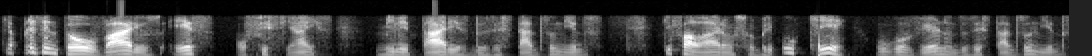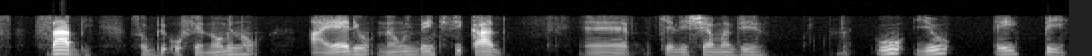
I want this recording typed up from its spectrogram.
que apresentou vários ex-oficiais militares dos Estados Unidos que falaram sobre o que o governo dos Estados Unidos sabe sobre o fenômeno aéreo não identificado, é, que ele chama de UAP,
